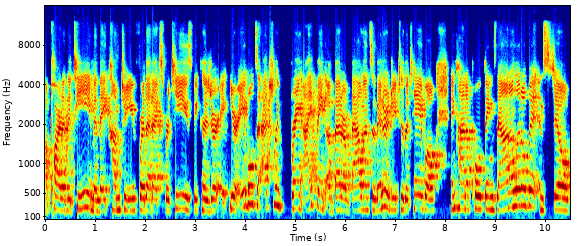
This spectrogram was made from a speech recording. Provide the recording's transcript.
a part of the team and they come to you for that expertise because you're you're able to actually bring i think a better balance of energy to the table and kind of pull things down a little bit and still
